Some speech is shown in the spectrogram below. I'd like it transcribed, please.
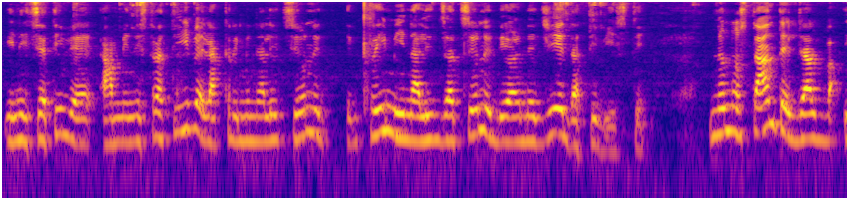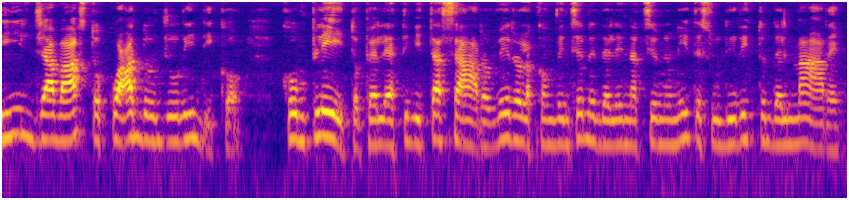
iniziative amministrative e la criminalizzazione, di ONG ed attivisti. Nonostante il già, il già vasto quadro giuridico completo per le attività SAR, ovvero la Convenzione delle Nazioni Unite sul diritto del mare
